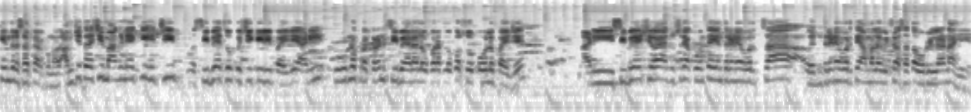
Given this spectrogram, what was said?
केंद्र सरकारकडून. असो. आमची तर अशी मागणी आहे की ह्याची सी बी आय चौकशी केली पाहिजे आणि पूर्ण प्रकरण सी बी आयला लवकरात लवकर सोपवलं पाहिजे. आणि सी बी शिवाय दुसऱ्या कोणत्या यंत्रणेवरचा यंत्रणेवरती आम्हाला विश्वास आता उरलेला नाही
